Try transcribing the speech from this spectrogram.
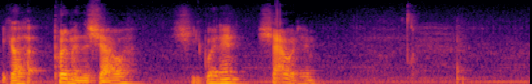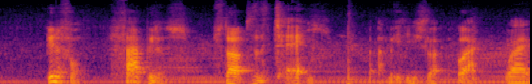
You gotta put him in the shower. She went in showered him. Beautiful. Fabulous start to the day I mean he's like wow wow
